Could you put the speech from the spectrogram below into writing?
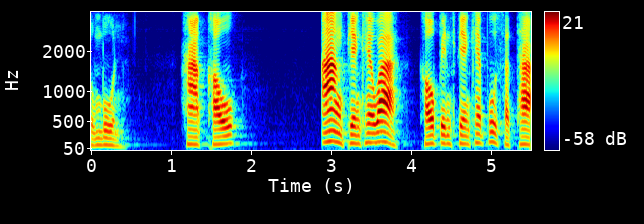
สมบูรณ์ หากเขาอ้างเพียงแค่ว่าเขาเป็นเพียงแค่ผู้ศรัทธา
